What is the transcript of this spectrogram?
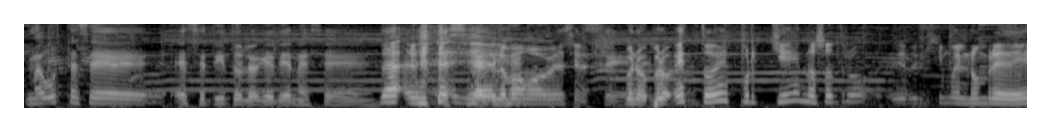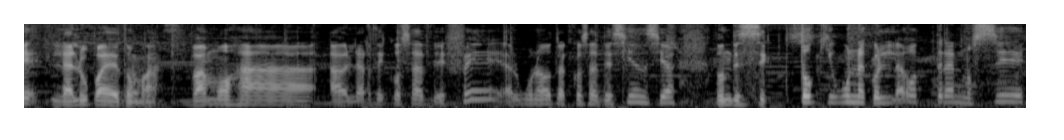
me gusta ese, ese título que tiene ese. lo vamos a mencionar. Bueno, pero esto es porque nosotros elegimos el nombre de La Lupa de Tomás. Vamos a hablar de cosas de fe, algunas otras cosas de ciencia, donde se toque una con la otra, no sé.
